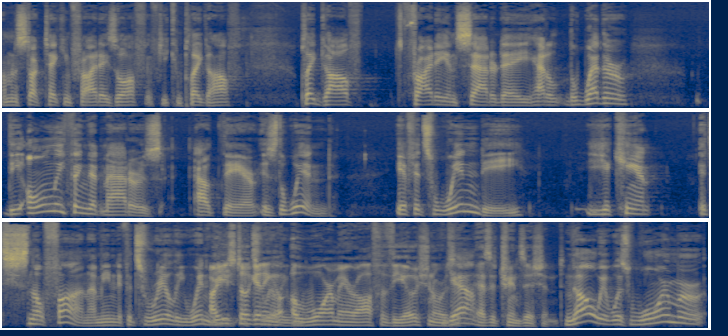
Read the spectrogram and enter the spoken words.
I'm going to start taking Fridays off if you can play golf. Played golf Friday and Saturday. Had a, the weather. The only thing that matters out there is the wind. If it's windy, you can't. It's just no fun. I mean, if it's really windy, Are you still getting really a, a warm air off of the ocean, or is Yeah. it, has it transitioned? No, it was warmer.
